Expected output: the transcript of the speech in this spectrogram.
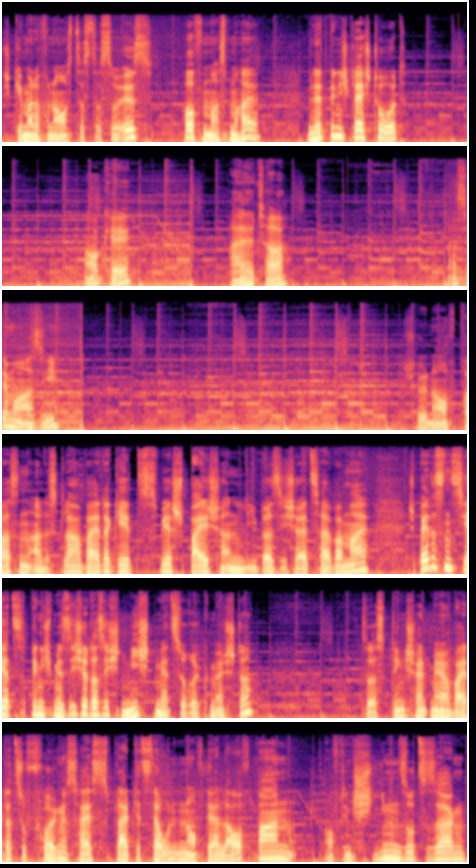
Ich gehe mal davon aus, dass das so ist. Hoffen wir es mal. Wenn nicht, bin ich gleich tot. Okay. Alter. Das ist ja mal assi. Schön aufpassen, alles klar. Weiter geht's. Wir speichern lieber sicherheitshalber mal. Spätestens jetzt bin ich mir sicher, dass ich nicht mehr zurück möchte. So, das Ding scheint mir ja weiter zu folgen. Das heißt, es bleibt jetzt da unten auf der Laufbahn, auf den Schienen sozusagen.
